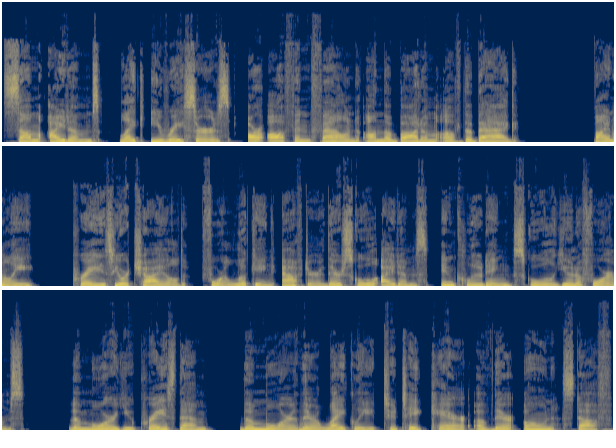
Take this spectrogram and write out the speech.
Some items, like erasers, are often found on the bottom of the bag. Finally, praise your child for looking after their school items, including school uniforms. The more you praise them, the more they're likely to take care of their own stuff.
